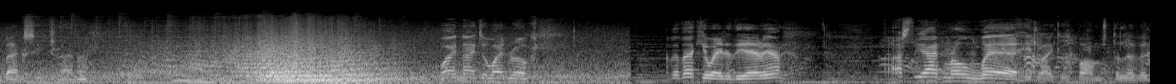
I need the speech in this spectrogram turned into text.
backseat driver. White Knight to White Rook. I've evacuated the area. Ask the Admiral where he'd like his bombs delivered.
